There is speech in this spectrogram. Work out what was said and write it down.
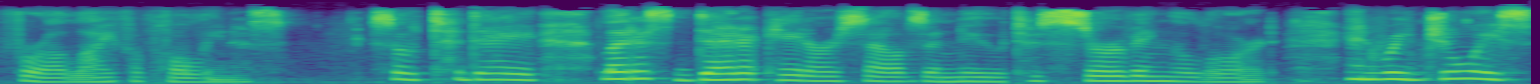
for a life of holiness. So today, let us dedicate ourselves anew to serving the Lord and rejoice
